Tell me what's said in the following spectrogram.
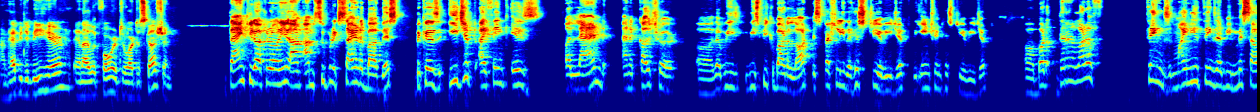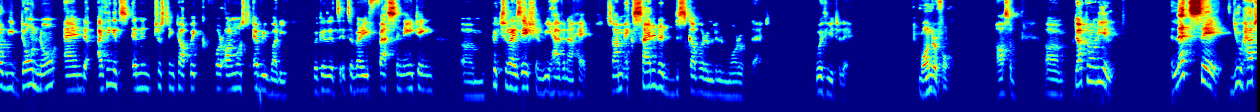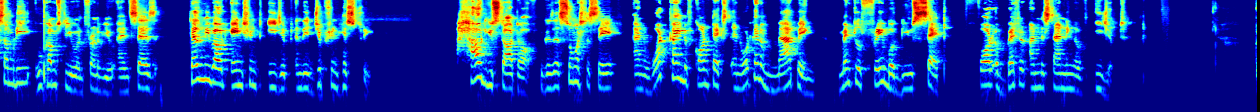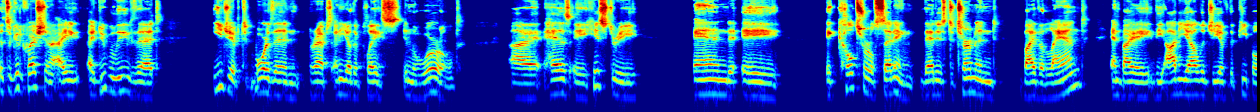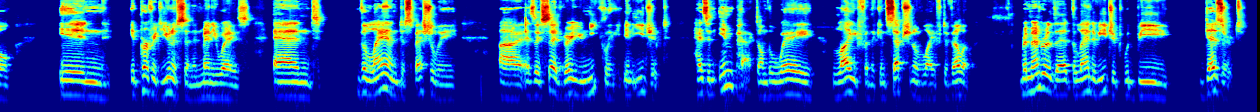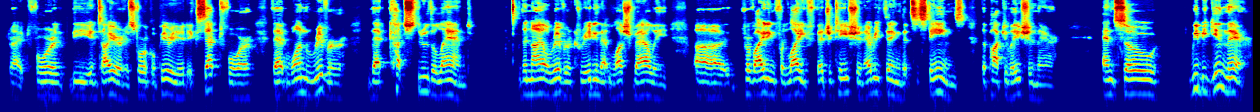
I'm happy to be here and I look forward to our discussion. Thank you, Dr. O'Neill. I'm, I'm super excited about this because Egypt, I think, is a land and a culture uh, that we, we speak about a lot, especially the history of Egypt, the ancient history of Egypt. Uh, but there are a lot of things, minute things that we miss out, we don't know. And I think it's an interesting topic for almost everybody because it's it's a very fascinating um, picturization we have in our head. So I'm excited to discover a little more of that with you today. Wonderful. Awesome. Um, Dr. O'Neill, let's say you have somebody who comes to you in front of you and says, Tell me about ancient Egypt and the Egyptian history. How do you start off? Because there's so much to say. And what kind of context and what kind of mapping, mental framework do you set for a better understanding of Egypt? That's a good question. I, I do believe that Egypt, more than perhaps any other place in the world, uh, has a history and a, a cultural setting that is determined by the land and by the ideology of the people in, in perfect unison in many ways. And the land, especially, uh, as I said, very uniquely in Egypt, has an impact on the way life and the conception of life develop. Remember that the land of Egypt would be desert, right, for the entire historical period, except for that one river that cuts through the land, the Nile River, creating that lush valley, uh, providing for life, vegetation, everything that sustains the population there. And so we begin there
